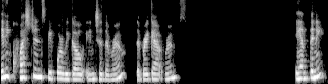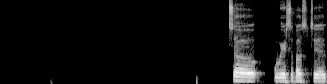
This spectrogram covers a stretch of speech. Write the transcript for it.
Any questions before we go into the room, the breakout rooms? Anthony? So we're supposed to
